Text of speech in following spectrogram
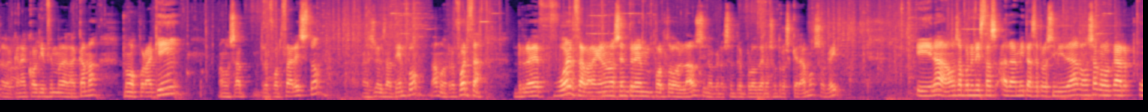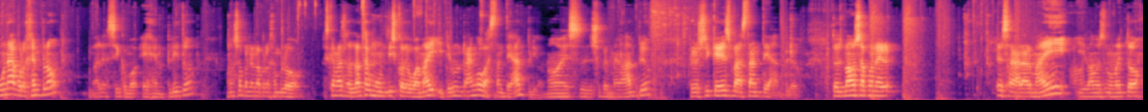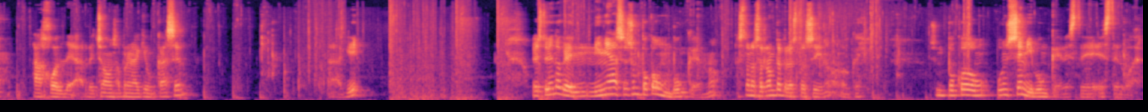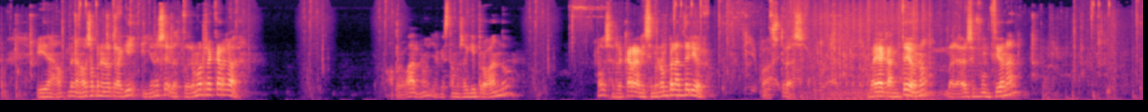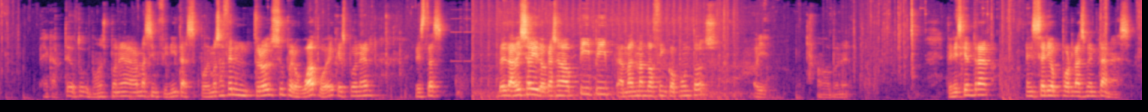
A ver, que nazco aquí encima de la cama. Vamos por aquí. Vamos a reforzar esto. A ver si nos da tiempo. Vamos, refuerza. Refuerza para que no nos entren por todos lados, sino que nos entren por donde nosotros queramos, ¿ok? Y nada, vamos a poner estas alarmitas de proximidad. Vamos a colocar una, por ejemplo. ¿Vale? Así como ejemplito. Vamos a ponerla, por ejemplo... Es que además lanza como un disco de Guamai y tiene un rango bastante amplio. No es súper mega amplio, pero sí que es bastante amplio. Entonces vamos a poner esa alarma ahí y vamos de momento a holdear. De hecho, vamos a poner aquí un castle. Aquí. Estoy viendo que Niñas es un poco un búnker, ¿no? Esto no se rompe, pero esto sí, ¿no? Ok. Es un poco un, semi-búnker este, este lugar. Y nada, vamos a poner otra aquí. Y yo no sé, ¿las podremos recargar? Vamos a probar, ¿no? Ya que estamos aquí probando. Oh, se recargan y se me rompe el anterior. Ostras. Vaya canteo, ¿no? Vale, a ver si funciona. Vaya canteo, tú, que podemos poner armas infinitas. Podemos hacer un troll súper guapo, ¿eh? Que es poner estas... ¿Ves? ¿Habéis oído? Que ha sonado pip. Además me han dado 5 puntos. Oye, vamos a poner... Tenéis que entrar en serio por las ventanas.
